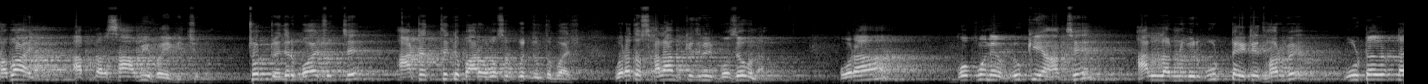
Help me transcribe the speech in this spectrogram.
সবাই আপনার সাহাবি হয়ে গেছিল ছোট্ট, এদের বয়স হচ্ছে আটের থেকে বারো বছর পর্যন্ত বয়স। ওরা তো সালাম কি জিনিস বোঝেও না। ওরা গোপনে লুকিয়ে আছে, আল্লাহ নবীর উটটা এটে ধরবে, উটটা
